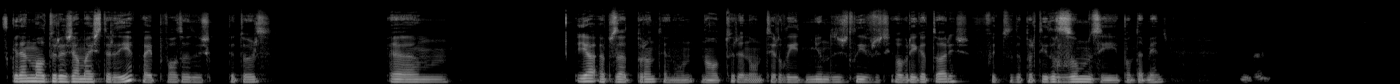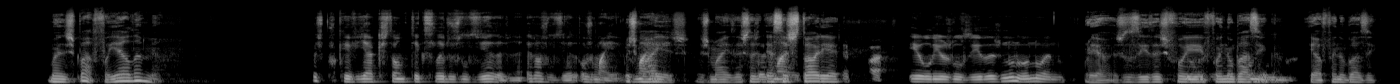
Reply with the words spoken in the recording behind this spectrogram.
Se calhar numa altura já mais tardia, pá, por volta dos 14. Ahm, Yeah, apesar de, pronto, eu não- na altura não ter lido nenhum dos livros obrigatórios, foi tudo a partir de resumos e apontamentos. Mas pá, foi ela, meu. Pois porque havia a questão de ter que se ler os Lusíadas, não é? Era os Lusíadas? Os Maias? Os Maias, os Maias, esta, Os essa Maias. história. Pá, eu li os Lusíadas no nono ano. Yeah, as Lusíadas foi, No- foi no básico. Yeah, foi no básico.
